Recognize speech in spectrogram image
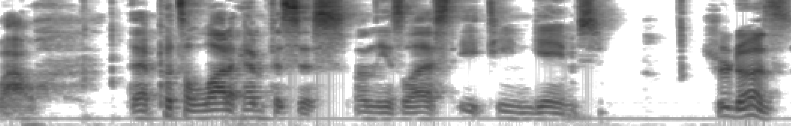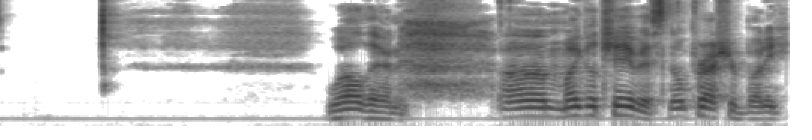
Wow. That puts a lot of emphasis on these last 18 games. Sure does. Well, then, um, Michael Chavis, no pressure, buddy.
